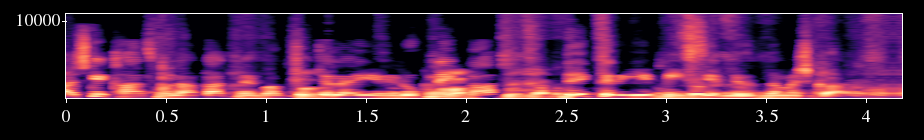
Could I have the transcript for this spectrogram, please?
आज की खास मुलाकात में वक्त हाँ। चला ये रुकने हाँ। का। देखते रहिए बीसीएन न्यूज़ नमस्कार।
